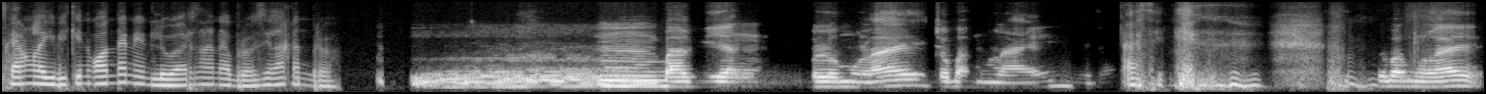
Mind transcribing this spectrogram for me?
sekarang lagi bikin konten nih di luar sana bro? Silakan bro. Hmm, bagi yang belum mulai, coba mulai. Gitu. Asik. coba mulai.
